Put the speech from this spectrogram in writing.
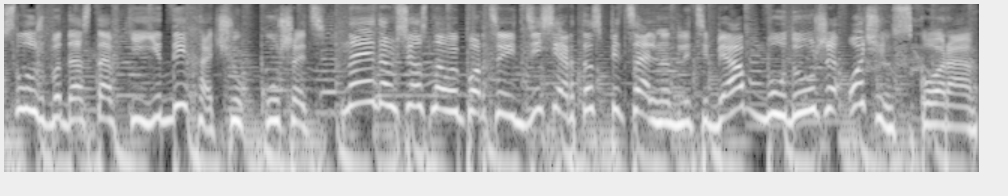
служба доставки еды «Хочу кушать». На этом все с новой порцией десерта специально для тебя. Буду уже очень скоро.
